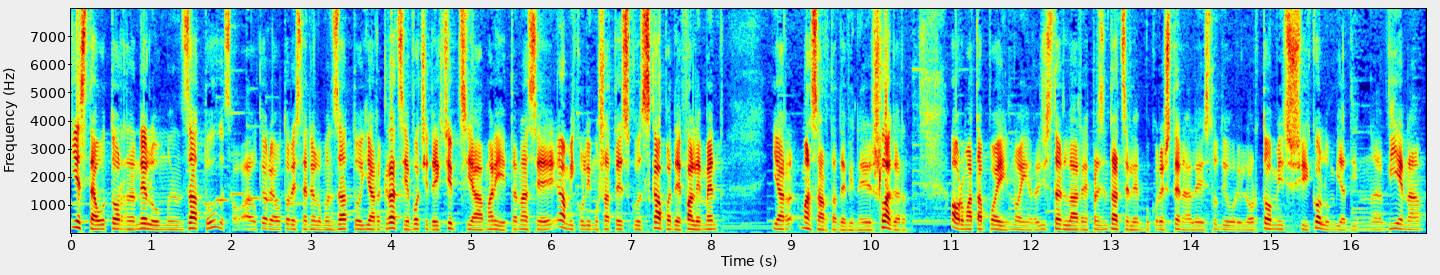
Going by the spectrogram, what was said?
este autor Nelu Mânzatu, sau al cărui autor este Nelu Mânzatu, iar grație vocii de excepție a Mariei Tănase, amicului Mușatescu, scapă de faliment, iar Masarta devine șlagăr. Au urmat apoi noi înregistrări la reprezentațiile bucureștene ale studiourilor Tomis și Columbia din Viena.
